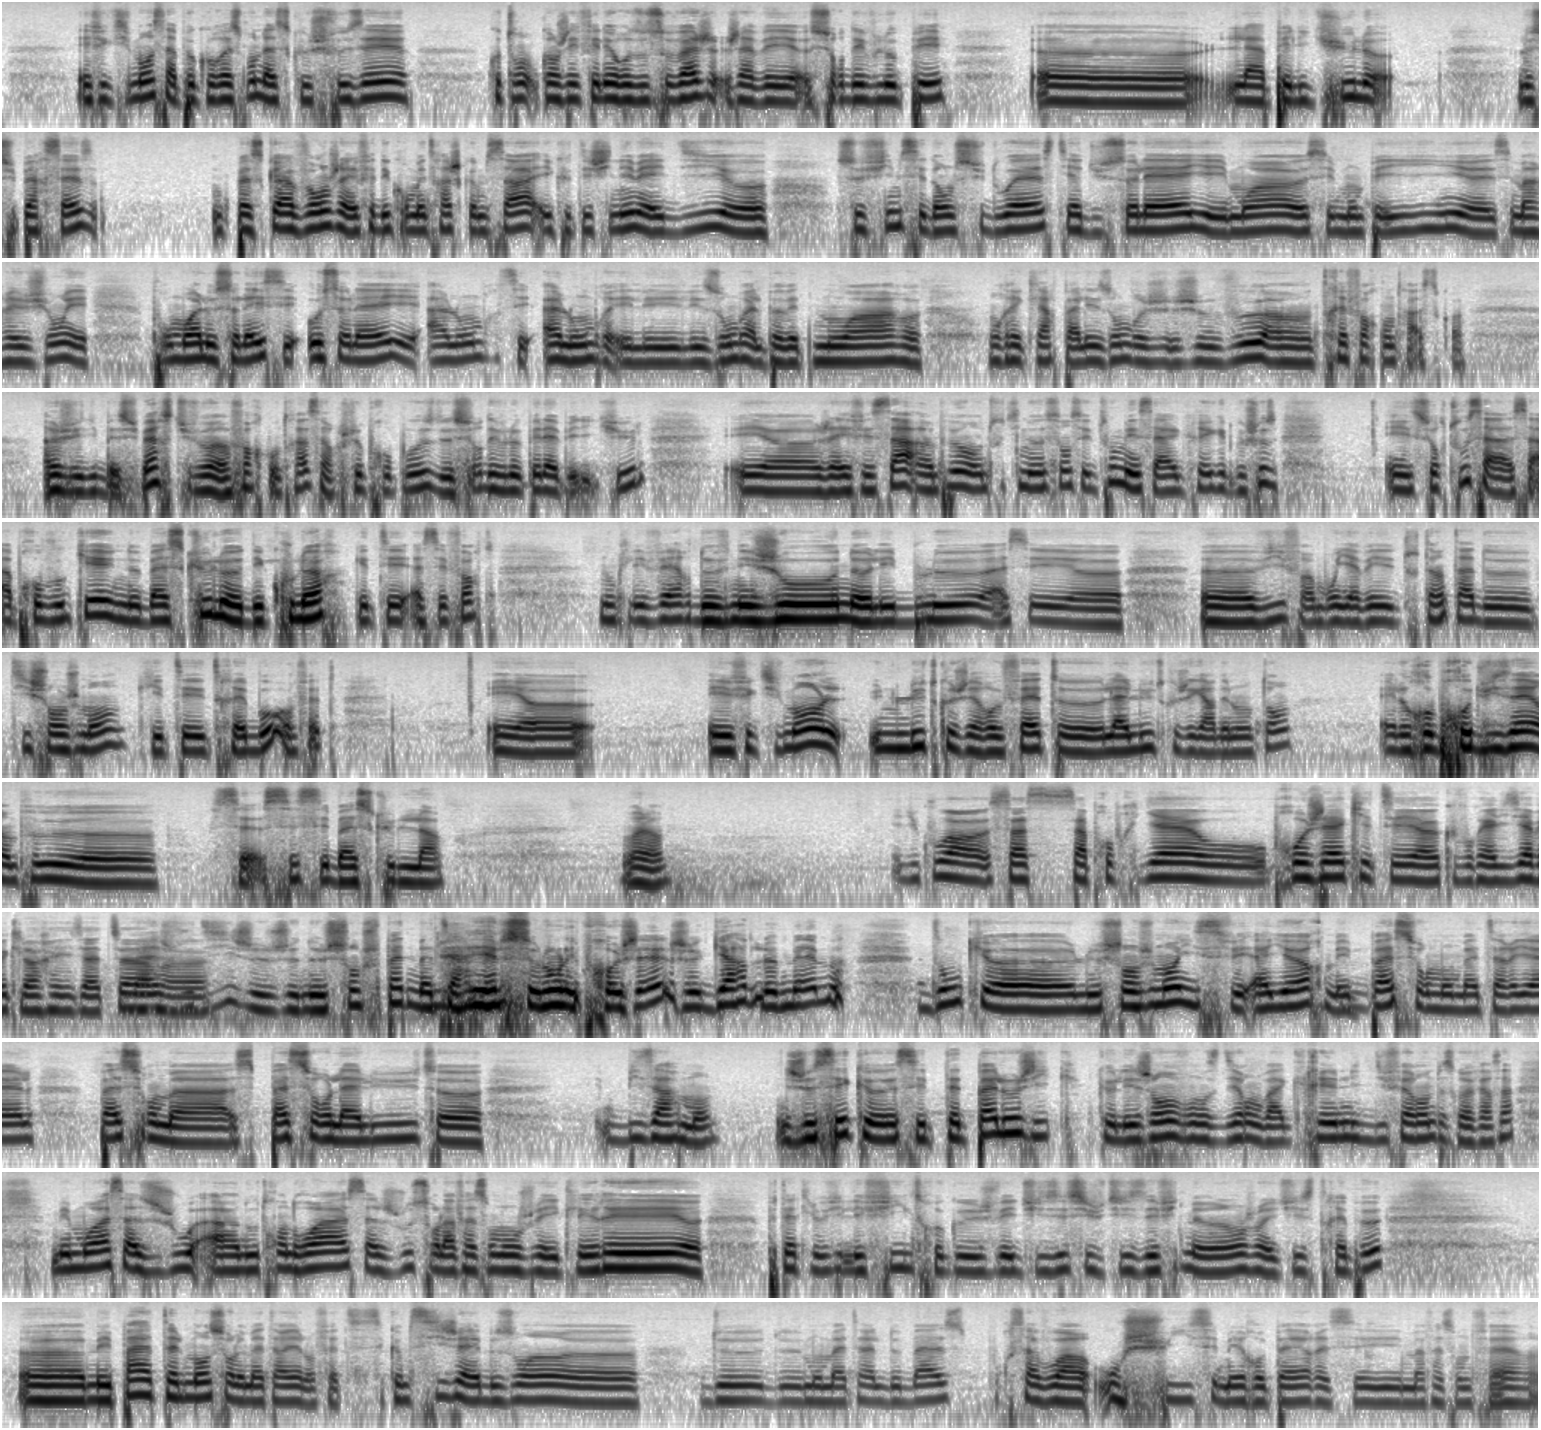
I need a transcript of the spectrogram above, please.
Effectivement, ça peut correspondre à ce que je faisais quand, quand j'ai fait Les Roseaux Sauvages. J'avais surdéveloppé euh, la pellicule, le Super 16. Parce qu'avant, j'avais fait des courts-métrages comme ça et que Téchiné m'avait dit euh, ce film, c'est dans le sud-ouest, il y a du soleil et moi, euh, c'est mon pays, c'est ma région. Et pour moi, le soleil, c'est au soleil et à l'ombre, c'est à l'ombre. Et les, ombres, elles peuvent être noires. On rééclaire pas les ombres. Je, veux un très fort contraste. Quoi. Ah, je lui ai dit, bah, super, si tu veux un fort contraste, alors je te propose de surdévelopper la pellicule. Et euh, j'avais fait ça un peu en toute innocence et tout, mais ça a créé quelque chose. Et surtout, ça, a provoqué une bascule des couleurs qui était assez forte. Donc les verts devenaient jaunes, les bleus assez euh, euh, vifs. Enfin, bon, il y avait tout un tas de petits changements qui étaient très beaux en fait. Et, et effectivement, une lutte que j'ai refaite, la lutte que j'ai gardée longtemps, elle reproduisait un peu ces, ces bascules-là. Voilà. Et du coup, euh, ça s'appropriait au projet qui était, euh, que vous réalisiez avec le réalisateur bah, Je vous euh. dis, je, ne change pas de matériel selon les projets, je garde le même. Donc le changement, il se fait ailleurs, mais mm. pas sur mon matériel, pas sur, ma, pas sur la lutte, bizarrement. Je sais que c'est peut-être pas logique, que les gens vont se dire on va créer une lutte différente parce qu'on va faire ça. Mais moi, ça se joue à un autre endroit, ça se joue sur la façon dont je vais éclairer, euh, peut-être les filtres que je vais utiliser si j'utilise des filtres, mais maintenant j'en utilise très peu. Euh, mais pas tellement sur le matériel en fait. C'est comme si j'avais besoin euh, de, mon matériel de base pour savoir où je suis, c'est mes repères et c'est ma façon de faire.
